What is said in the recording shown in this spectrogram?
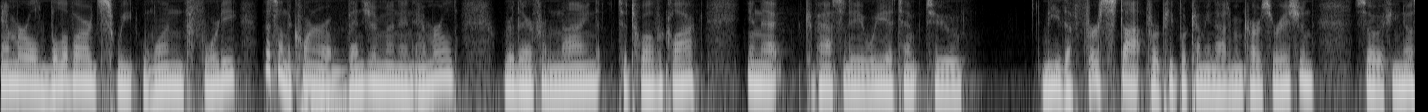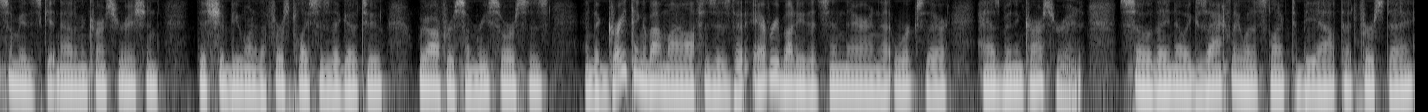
Emerald Boulevard, Suite 140. That's on the corner of Benjamin and Emerald. We're there from 9 to 12 o'clock. In that capacity, we attempt to be the first stop for people coming out of incarceration. So if you know somebody that's getting out of incarceration, this should be one of the first places they go to. We offer some resources. And the great thing about my office is that everybody that's in there and that works there has been incarcerated. So they know exactly what it's like to be out that first day.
